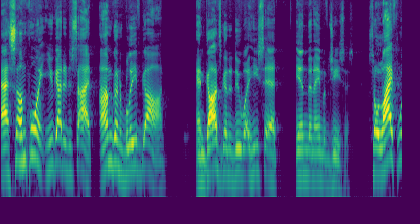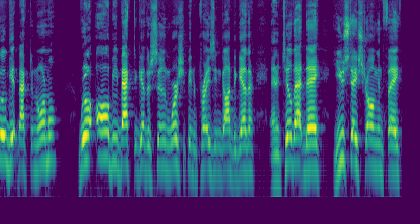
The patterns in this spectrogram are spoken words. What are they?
At some point, you got to decide I'm going to believe God, and God's going to do what He said in the name of Jesus. So life will get back to normal. We'll all be back together soon, worshiping and praising God together. And until that day, you stay strong in faith,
